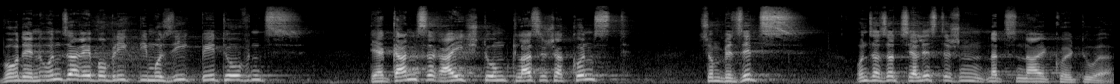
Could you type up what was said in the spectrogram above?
wurde in unserer Republik die Musik Beethovens, der ganze Reichtum klassischer Kunst zum Besitz unserer sozialistischen Nationalkultur.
